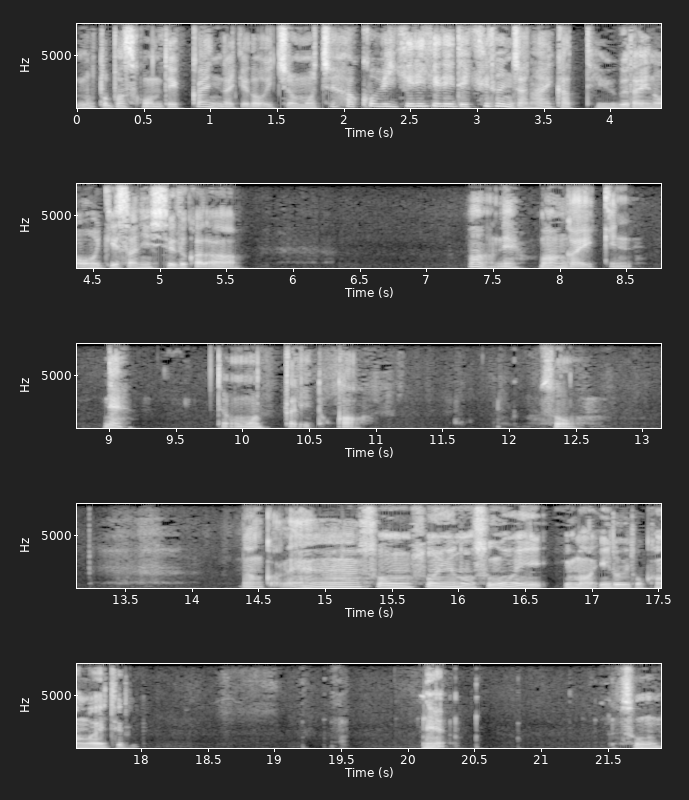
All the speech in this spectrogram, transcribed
ノートパソコンでっかいんだけど、一応持ち運びギリギリできるんじゃないかっていうぐらいの大きさにしてるから、まあね、万が一ね、って思ったりとか、そう。なんかね、そう、そういうのすごい今いろいろ考えてる。ね。そう。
